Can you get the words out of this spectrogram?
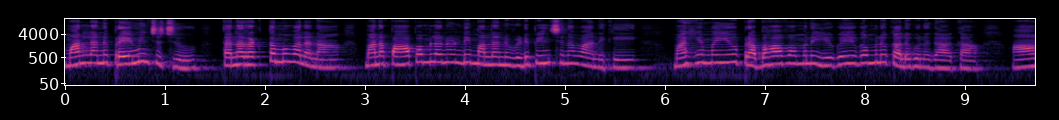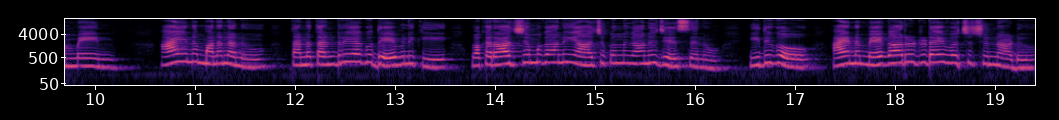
మనలను ప్రేమించుచు తన రక్తము వలన మన పాపముల నుండి మనల్ని విడిపించిన వానికి మహిమయు ప్రభావమును యుగయుగములు కలుగునుగాక. ఆమెన్. ఆయన మనలను తన తండ్రి అగు దేవునికి ఒక రాజ్యముగాను యాచకులను చేసెను. ఇదిగో ఆయన మేఘారుడై వచ్చుచున్నాడు.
